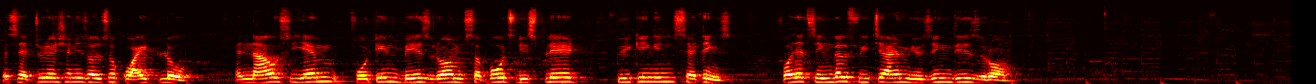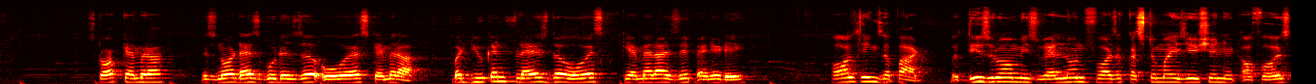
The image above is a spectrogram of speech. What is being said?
The saturation is also quite low. And now CM14 base ROM supports display tweaking in settings. For that single feature I am using this ROM. Stock camera is not as good as the OS camera, but you can flash the OS camera zip any day. all things apart but this ROM is well known for the customization it offers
